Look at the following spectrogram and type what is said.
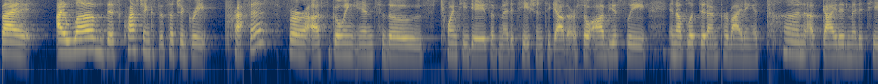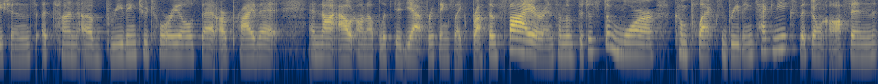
But I love this question because it's such a great preface for us going into those 20 days of meditation together. So, obviously, in Uplifted, I'm providing a ton of guided meditations, a ton of breathing tutorials that are private and not out on Uplifted yet for things like breath of fire and some of the just the more complex breathing techniques that don't often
